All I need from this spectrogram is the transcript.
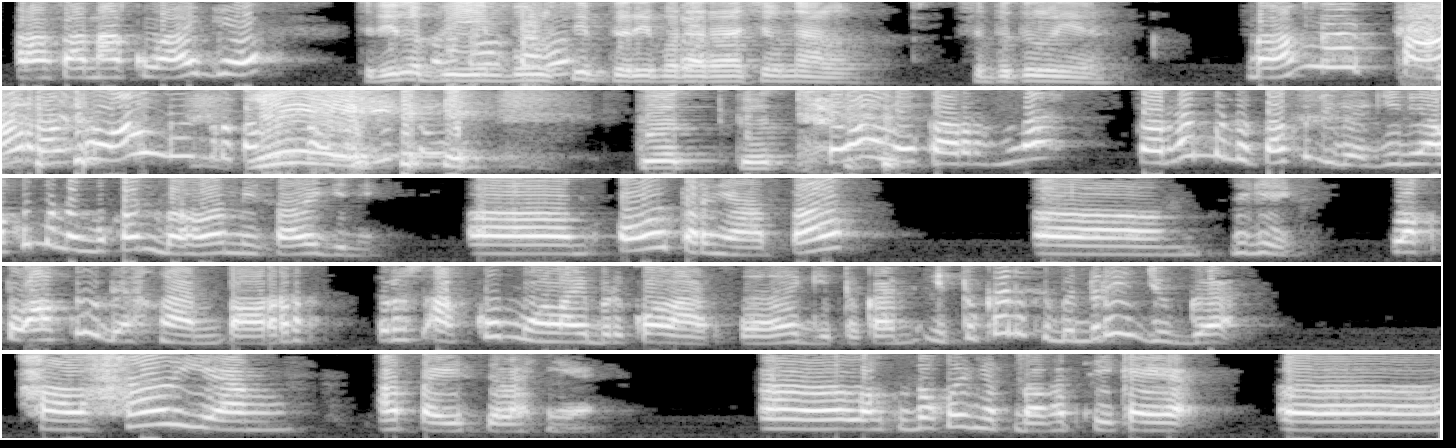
perasaan aku aja Jadi lebih Betul, impulsif daripada rasional sebetulnya. banget parah selalu Yeay. gitu. good, good. selalu karena karena menurut aku juga gini aku menemukan bahwa misalnya gini em, oh ternyata em, gini waktu aku udah ngantor terus aku mulai berkolase gitu kan itu kan sebenarnya juga hal-hal yang apa ya istilahnya? Eh, waktu itu aku inget banget sih kayak eh,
